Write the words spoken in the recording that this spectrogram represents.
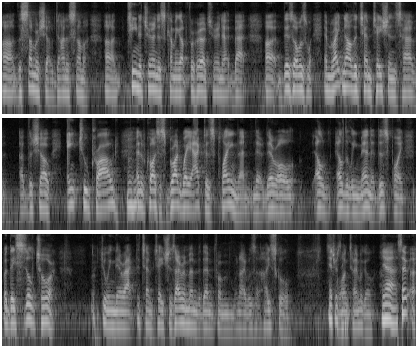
uh, the Summer Show, Donna Summer. Uh, Tina is coming up for her turn at bat. Uh, there's always one. And right now, the Temptations have uh, the show Ain't Too Proud. Mm-hmm. And of course, it's Broadway actors playing them. They're, they're all el- elderly men at this point, but they still tour doing their act, The Temptations. I remember them from when I was in high school. Interesting. A long time ago. Yeah. So, uh,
